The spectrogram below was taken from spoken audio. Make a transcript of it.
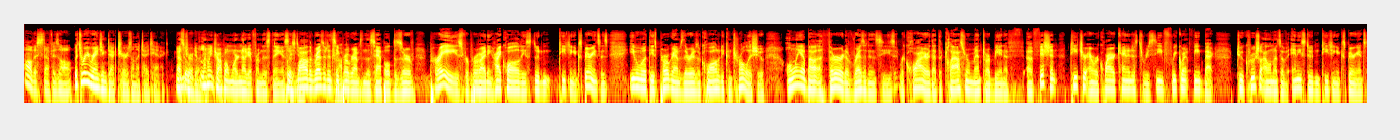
all this stuff is all it's rearranging deck chairs on the Titanic. That's what we're doing. Let me drop one more nugget from this thing. It Please says do. while the residency programs in the sample deserve praise for providing high quality student teaching experiences, even with these programs there is a quality control issue. Only about a third of residencies require that the classroom mentor be an efficient teacher and require candidates to receive frequent feedback. Two crucial elements of any student teaching experience.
